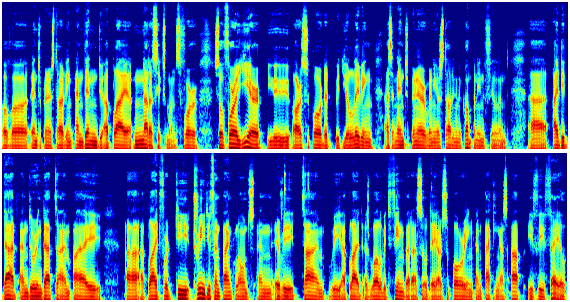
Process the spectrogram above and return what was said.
of uh, entrepreneur starting, and then to apply another six months for. So for a year, you are supported with your living as an entrepreneur when you're starting a company in Finland. Uh, I did that, and during that time, I uh, applied for three different bank loans, and every time we applied as well with Finnvera, so they are supporting and backing us up. If we fail,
